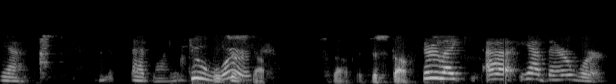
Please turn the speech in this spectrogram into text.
Yeah. What is that noise? through It's just work. stuff. Stuff. It's just stuff. Through like, uh, yeah, their work.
